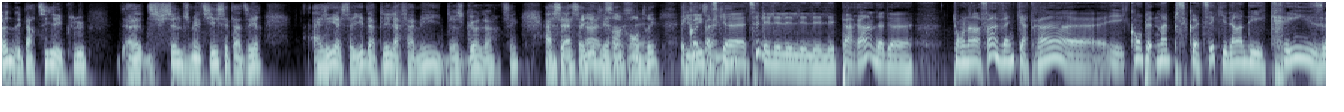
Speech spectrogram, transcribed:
une des parties les plus euh, difficiles du métier, c'est-à-dire aller essayer d'appeler la famille de ce gars-là, tu sais, essayer de les rencontrer. Écoute, parce que tu sais, les, les, les, les, parents de, de ton enfant, 24 ans, euh, est complètement psychotique, il est dans des crises.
